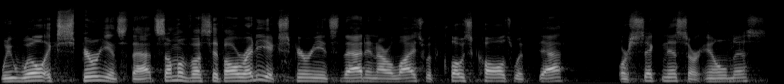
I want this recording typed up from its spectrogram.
We will experience that. Some of us have already experienced that in our lives with close calls with death or sickness or illness.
